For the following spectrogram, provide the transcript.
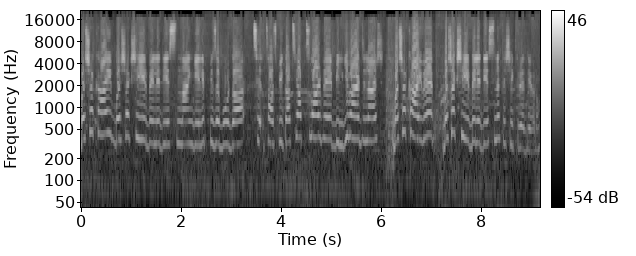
Başakay, Başakşehir Belediyesi'nden gelip bize burada tatbikat yaptılar ve bilgi verdiler. Başakay ve Başakşehir Belediyesi'ne teşekkür ediyorum.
